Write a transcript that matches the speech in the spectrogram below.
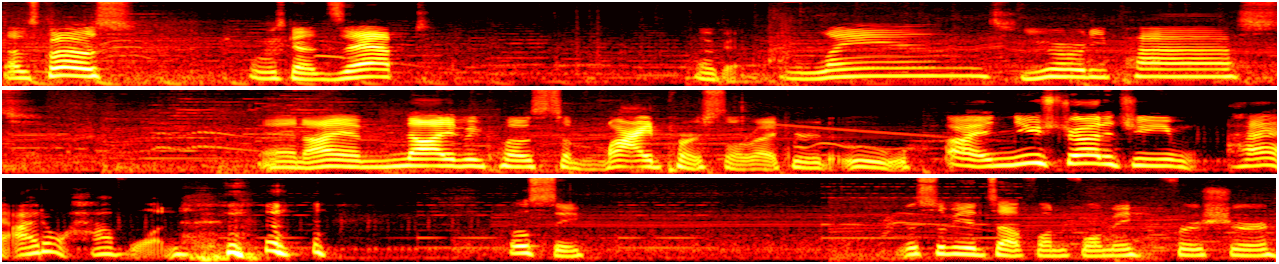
That was close. Almost got zapped. Okay. Land. You already passed. And I am not even close to my personal record. Ooh. Alright, new strategy. I, I don't have one. we'll see. This will be a tough one for me, for sure.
